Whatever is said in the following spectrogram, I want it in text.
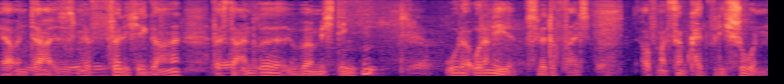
Ja, und da ist es mir völlig egal, was da andere über mich denken. Oder, oder nee, das wäre doch falsch. Aufmerksamkeit will ich schon.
